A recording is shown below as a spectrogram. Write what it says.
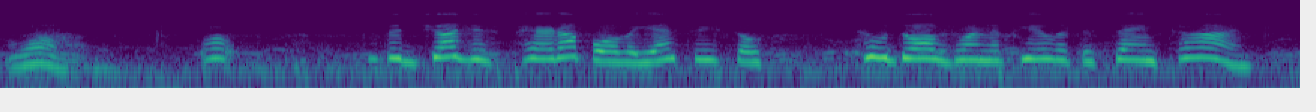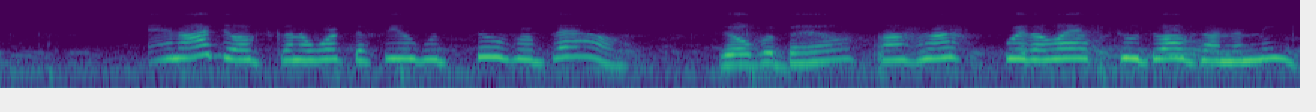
What? Well, the judges paired up all the entries so two dogs run the field at the same time. And our dog's going to work the field with Silver Bell. Silver Bell? Uh huh. We're the last two dogs on the meet.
